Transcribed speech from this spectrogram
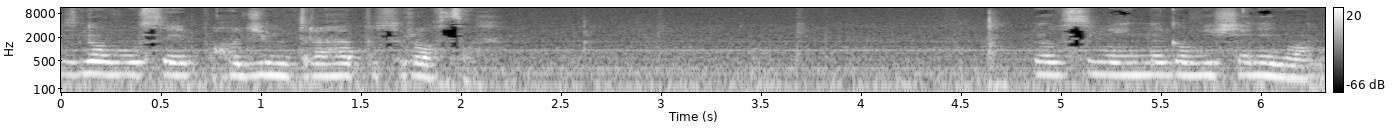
i znowu sobie pochodzimy trochę po surowcach. No w sumie innego wyjścia nie mamy.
